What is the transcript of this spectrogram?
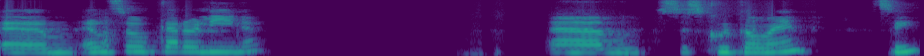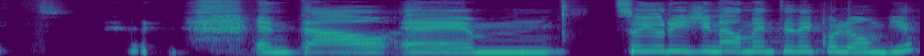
um, eu sou Carolina. Um, se escuta bem? Sim? Então, um, sou originalmente de Colômbia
